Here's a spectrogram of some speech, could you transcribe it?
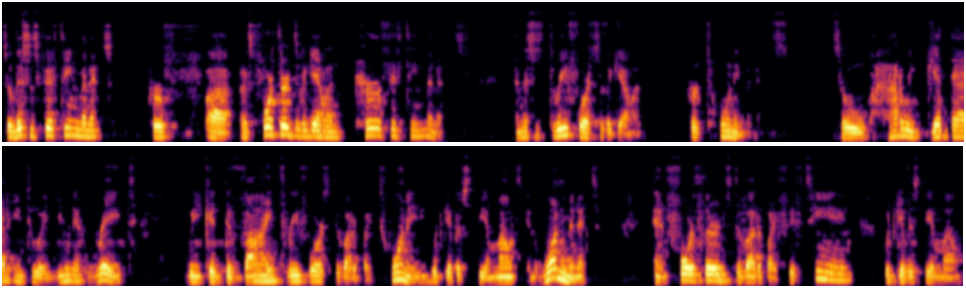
So this is 15 minutes per, uh, four thirds of a gallon per 15 minutes. And this is three fourths of a gallon per 20 minutes. So how do we get that into a unit rate? We could divide 3 fourths divided by 20 would give us the amount in one minute, and 4 thirds divided by 15 would give us the amount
